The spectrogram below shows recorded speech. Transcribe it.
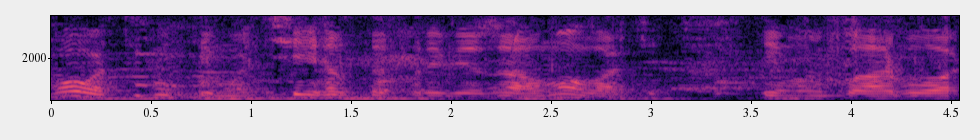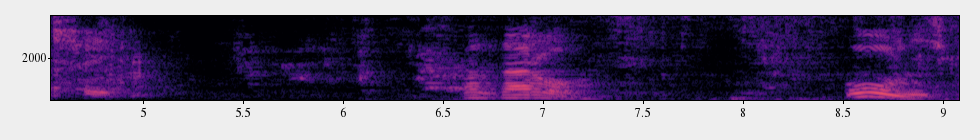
Вот ты мой честно прибежал, молодец, ты мой хороший. Поздоровался. Умничка.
